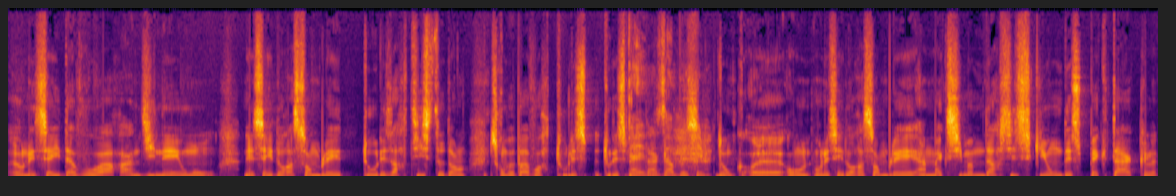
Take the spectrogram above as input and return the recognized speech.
on essaye d'avoir un dîner où on, essaye de rassembler tous les artistes dans parce qu'on peut pas avoir tous les tous les spectacles. c'est impossible. Donc on, on essaye de rassembler un maximum d'artistes qui ont des spectacles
